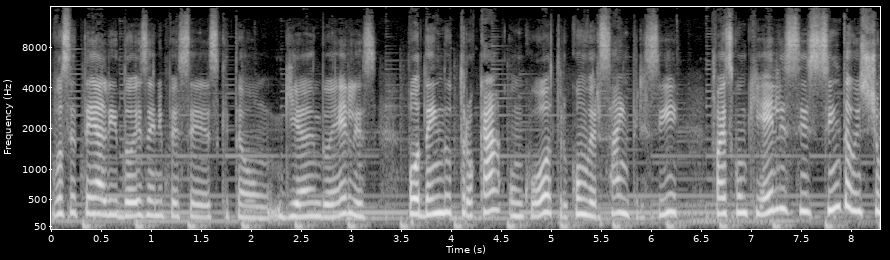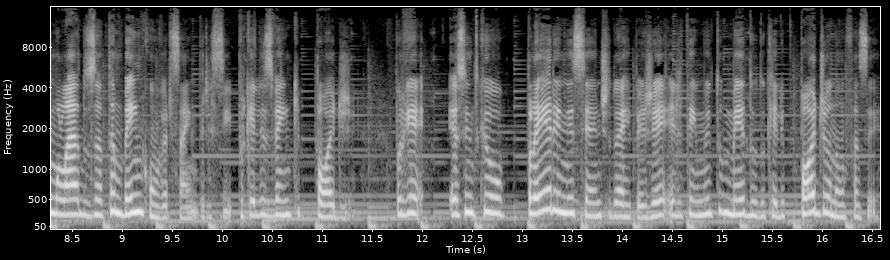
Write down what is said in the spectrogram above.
você ter ali dois NPCs que estão guiando eles, podendo trocar um com o outro, conversar entre si, faz com que eles se sintam estimulados a também conversar entre si, porque eles veem que pode. Porque eu sinto que o player iniciante do RPG, ele tem muito medo do que ele pode ou não fazer.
